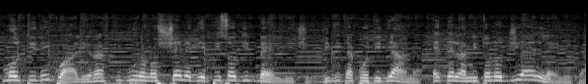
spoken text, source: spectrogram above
molti dei quali raffigurano scene di episodi bellici, di vita quotidiana e della mitologia ellenica.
